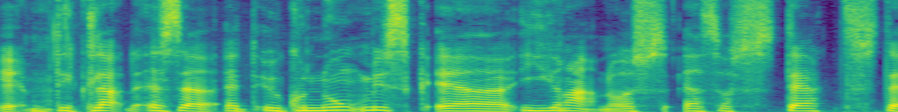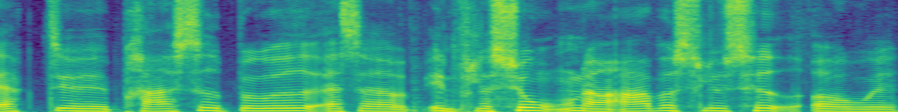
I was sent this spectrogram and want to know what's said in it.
Jamen, det er klart, altså, at økonomisk er Iran også altså, stærkt, stærkt øh, presset, både altså, inflation og arbejdsløshed og, øh,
